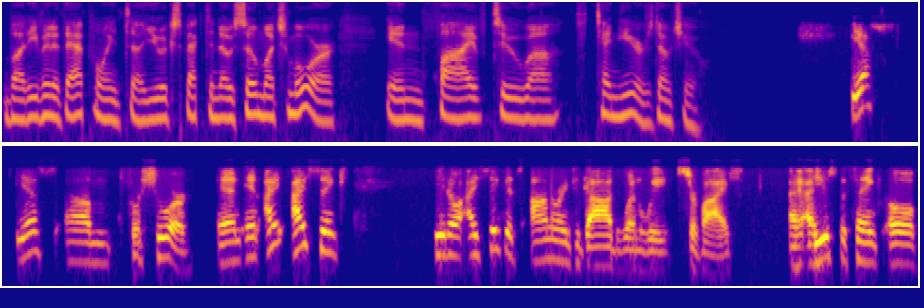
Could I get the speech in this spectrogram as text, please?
but even at that point, uh, you expect to know so much more in five to uh, ten years, don't you? Yes, yes, um, for sure. And and I, I think, you know, I think it's honoring to God when we survive. I, I used to think, oh,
